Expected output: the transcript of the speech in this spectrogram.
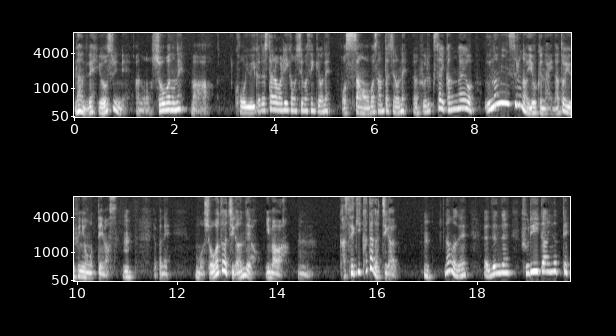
なんでね要するにねあの昭和のねまあこういう言い方したら悪いかもしれませんけどねおっさんおばさんたちのね古臭い考えを鵜呑みにするのは良くないなというふうに思っています。うん、やっぱねもう昭和とは違うんだよ今は。うん、稼ぎ方が違う。うん、なのでね全然フリーターになって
